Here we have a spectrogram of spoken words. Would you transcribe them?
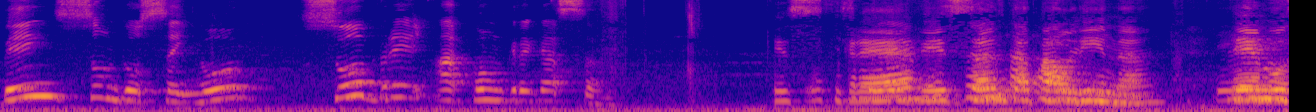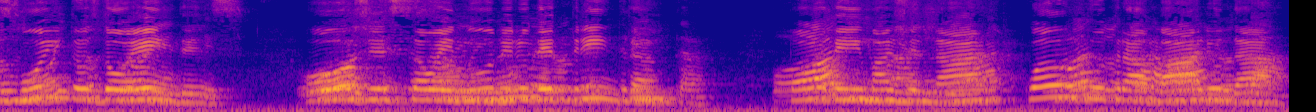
bênção do Senhor sobre a congregação. Escreve Santa Paulina: temos muitos doentes Hoje são em número de 30. Podem imaginar quanto trabalho dá.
